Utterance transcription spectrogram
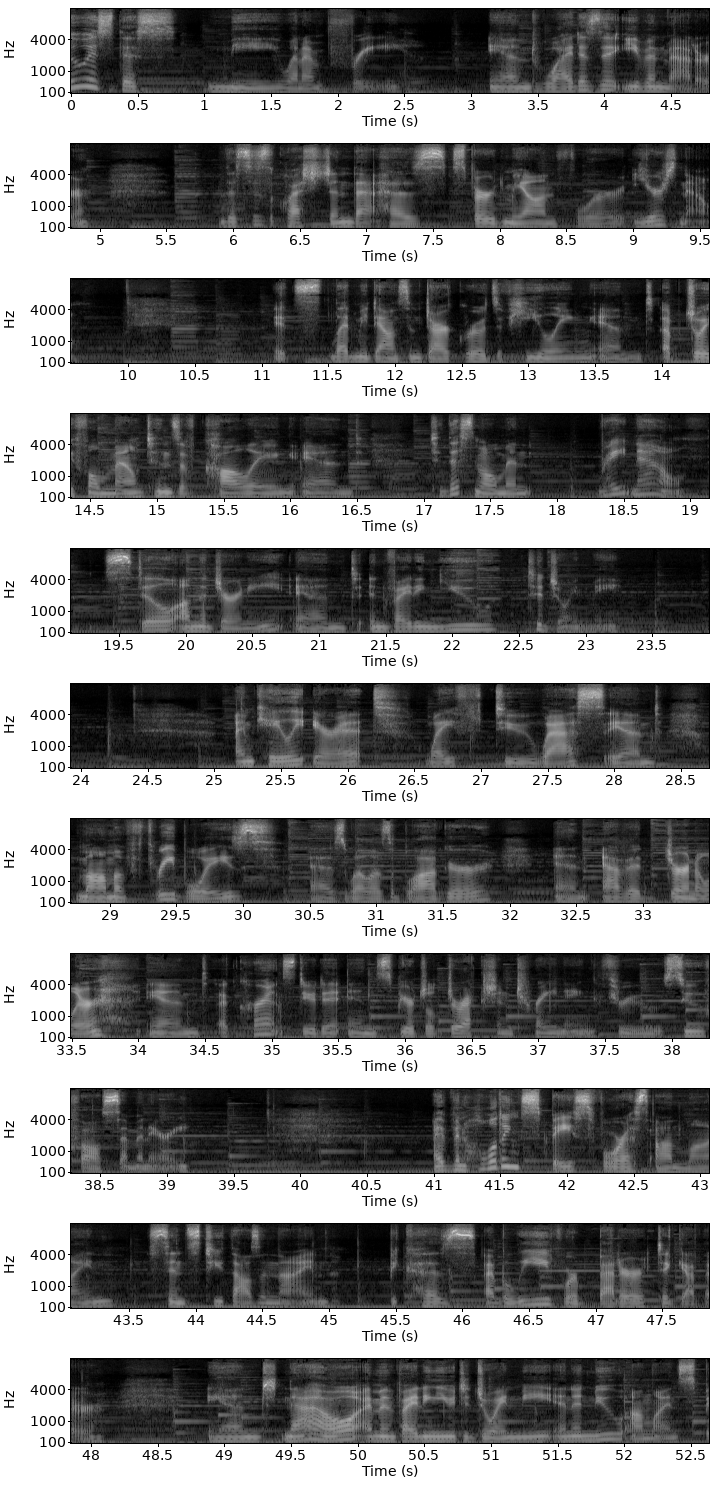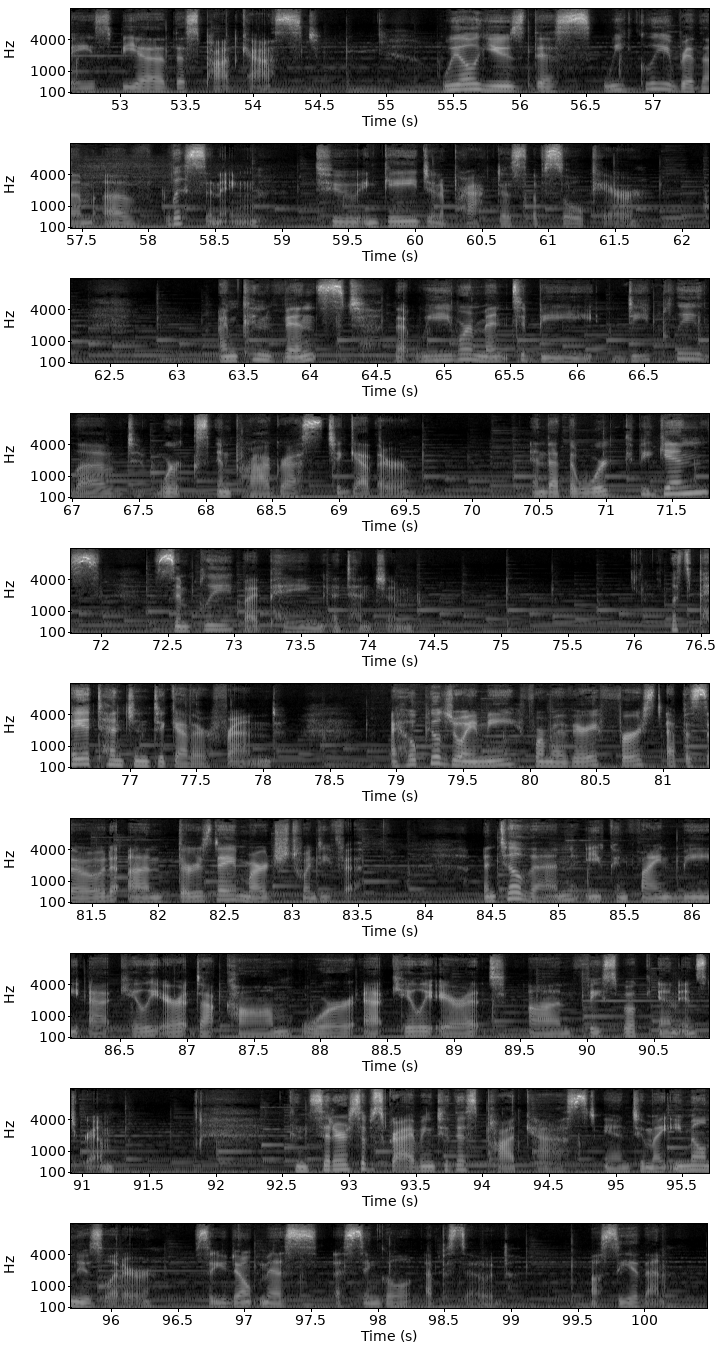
who is this me when I'm free? And why does it even matter? This is a question that has spurred me on for years now. It's led me down some dark roads of healing and up joyful mountains of calling, and to this moment, right now, still on the journey and inviting you to join me. I'm Kaylee Arrett, wife to Wes and mom of three boys, as well as a blogger, an avid journaler, and a current student in spiritual direction training through Sioux Falls Seminary. I've been holding space for us online since 2009 because I believe we're better together. And now I'm inviting you to join me in a new online space via this podcast. We'll use this weekly rhythm of listening to engage in a practice of soul care. I'm convinced that we were meant to be deeply loved works in progress together, and that the work begins simply by paying attention. Let's pay attention together, friend. I hope you'll join me for my very first episode on Thursday, March 25th. Until then, you can find me at KayleeArrett.com or at Kaylee Arrett on Facebook and Instagram. Consider subscribing to this podcast and to my email newsletter so you don't miss a single episode. I'll see you then.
